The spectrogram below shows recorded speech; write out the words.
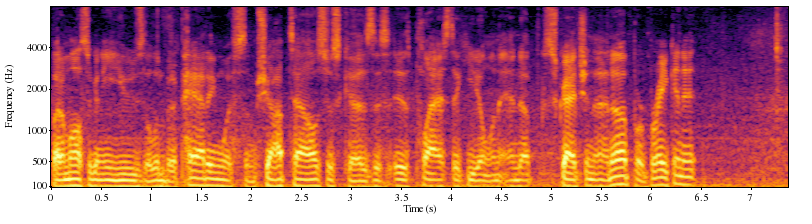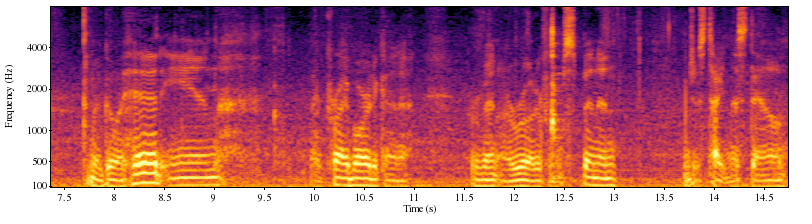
but I'm also going to use a little bit of padding with some shop towels just because this is plastic. You don't want to end up scratching that up or breaking it. I'm to go ahead and my pry bar to kind of prevent our rotor from spinning and just tighten this down.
